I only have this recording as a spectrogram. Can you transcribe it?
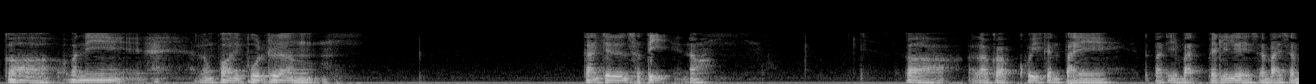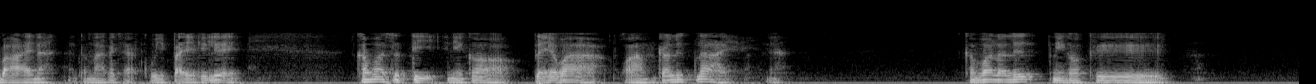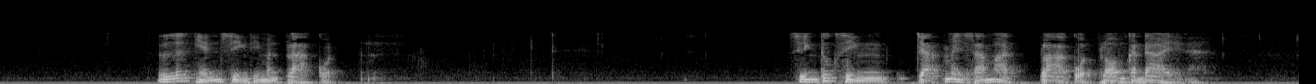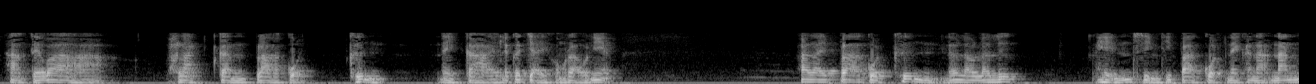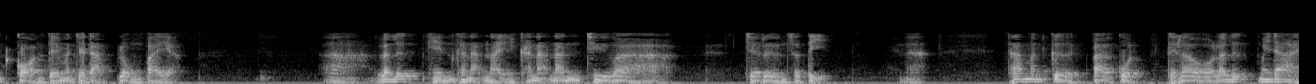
ก็วันนี้หลวงพ่อให้พูดเรื่อง การเจริญสติเนาะก็เราก็คุยกันไปปฏิบัติไปเรื่อยๆสบายๆนะอาตมาก็จะคุยไปเรื่อยๆคำว่าสตินี่ก็แปลว่าความระลึกได้นะ คำว่าระลึกนี่ก็คือ ระลึกเห็นสิ่งที่มันปรากฏ สิ่งทุกสิ่งจะไม่สามารถปรากฏพร้อมกันได้ หากแต่ว่าผลัดกันปรากฏขึ้นในกายและก็ใจของเราเนี่ย อะไรปรากฏขึ้นแล้วเราระลึก เห็นสิ่งที่ปรากฏในขณะนั้นก่อนแต่มันจะดับลงไปอะระลึกเห็นขณะไหนขณะนั้นชื่อว่าเจริญสตินะถ้ามันเกิดปรากฏ แต่เราระลึกไม่ได้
